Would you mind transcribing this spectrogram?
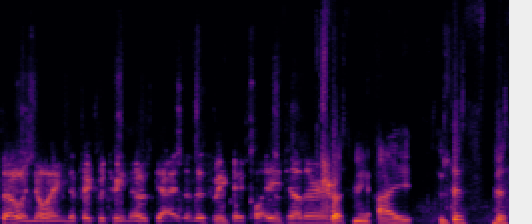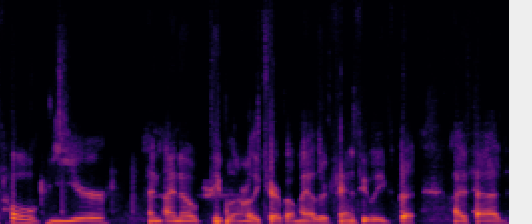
so annoying to pick between those guys. And this week they play each other. Trust me, I this this whole year, and I know people don't really care about my other fantasy leagues, but I've had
